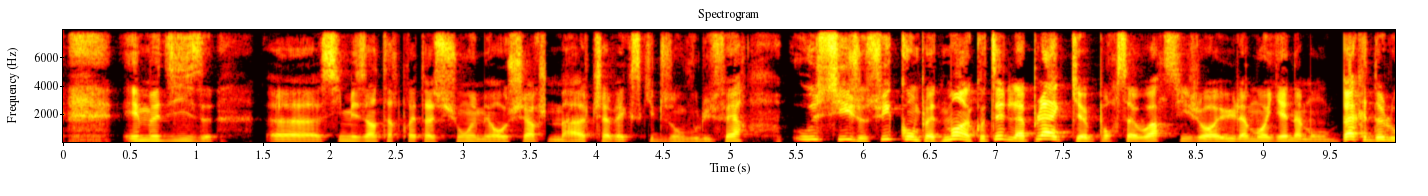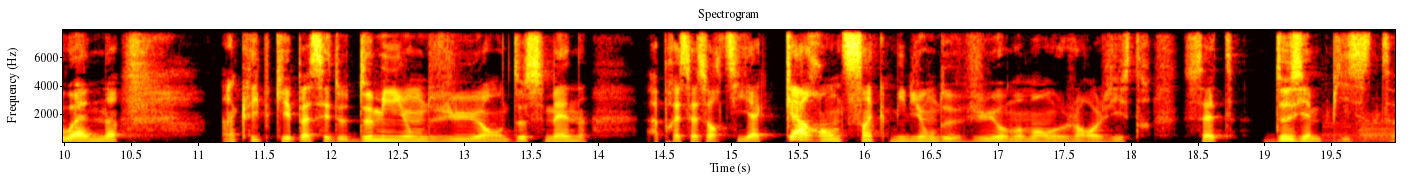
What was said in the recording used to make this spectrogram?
et me disent euh, si mes interprétations et mes recherches matchent avec ce qu'ils ont voulu faire, ou si je suis complètement à côté de la plaque pour savoir si j'aurais eu la moyenne à mon bac de Louane. Un clip qui est passé de 2 millions de vues en deux semaines après sa sortie à 45 millions de vues au moment où j'enregistre cette deuxième piste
